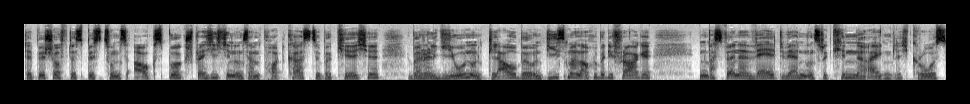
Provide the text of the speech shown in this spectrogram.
der Bischof des Bistums Augsburg, spreche ich in unserem Podcast über Kirche, über Religion und Glaube und diesmal auch über die Frage, in was für einer Welt werden unsere Kinder eigentlich groß?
